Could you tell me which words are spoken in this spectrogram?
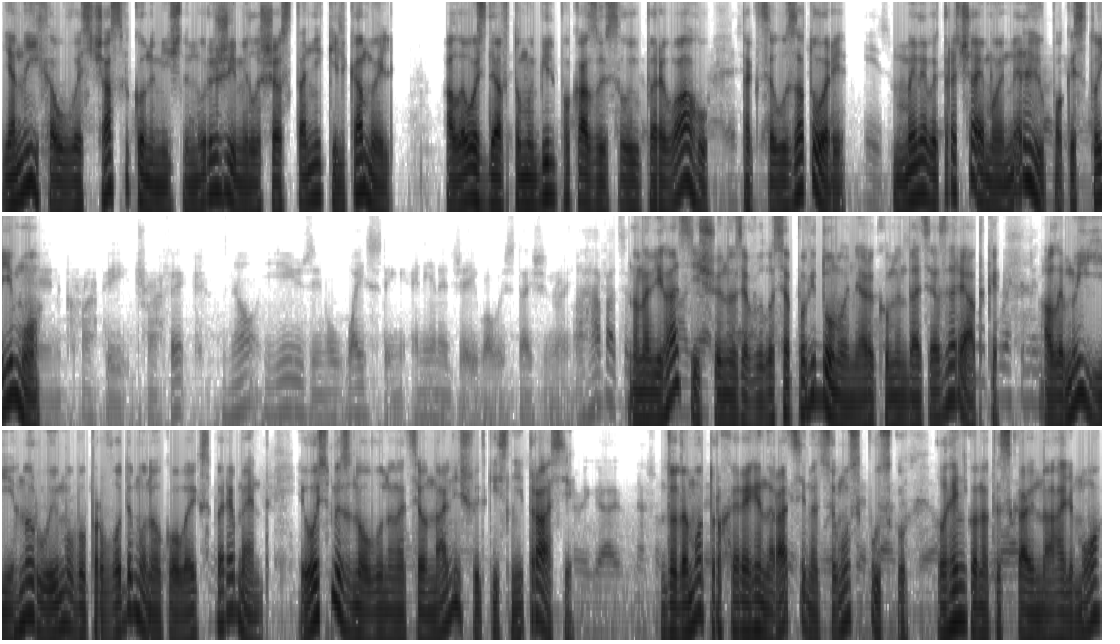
Я не їхав увесь час в економічному режимі, лише останні кілька миль. Але ось де автомобіль показує свою перевагу, так це у заторі. Ми не витрачаємо енергію, поки стоїмо. На навігації щойно з'явилося повідомлення рекомендація зарядки, але ми її ігноруємо, бо проводимо науковий експеримент. І ось ми знову на національній швидкісній трасі. Додамо трохи регенерації на цьому спуску. Легенько натискаю на гальмо.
